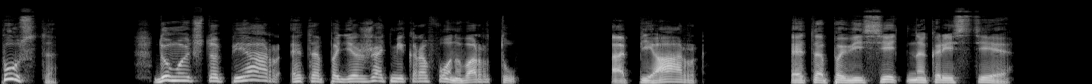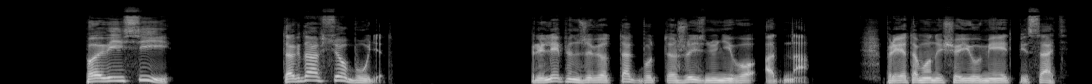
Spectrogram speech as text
Пусто. Думают, что пиар — это подержать микрофон во рту. А пиар — это повисеть на кресте. Повиси! Тогда все будет. Прилепин живет так, будто жизнь у него одна. При этом он еще и умеет писать.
